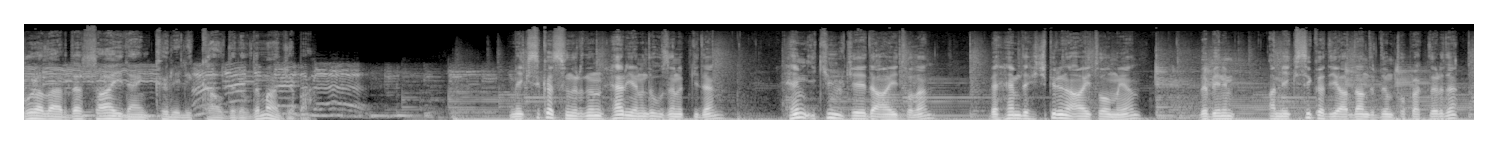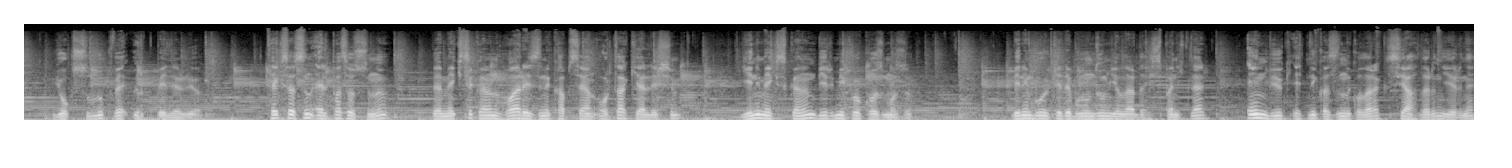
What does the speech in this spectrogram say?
buralarda sahiden kölelik kaldırıldı mı acaba? Meksika sınırının her yanında uzanıp giden, hem iki ülkeye de ait olan ve hem de hiçbirine ait olmayan ve benim Ameksika diye adlandırdığım toprakları da yoksulluk ve ırk belirliyor. Teksas'ın El Paso'sunu ve Meksika'nın Juarez'ini kapsayan ortak yerleşim, Yeni Meksika'nın bir mikrokozmozu. Benim bu ülkede bulunduğum yıllarda Hispanikler en büyük etnik azınlık olarak siyahların yerini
